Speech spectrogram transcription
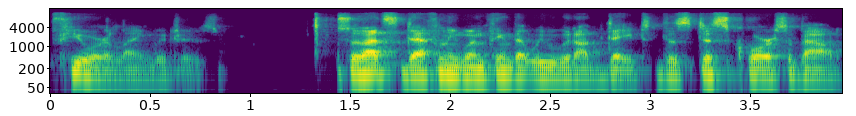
fewer languages. So that's definitely one thing that we would update. This discourse about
